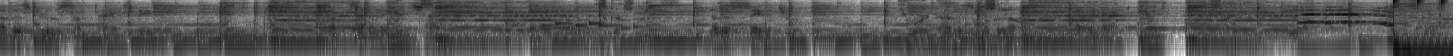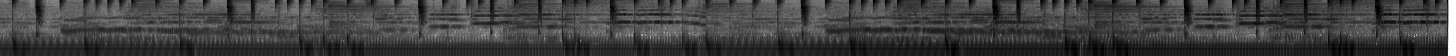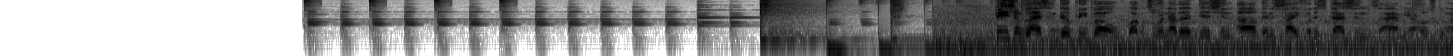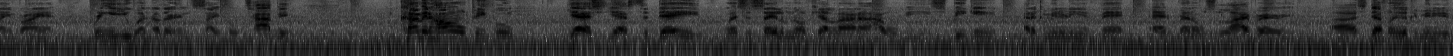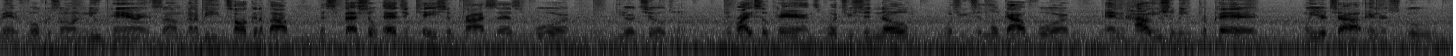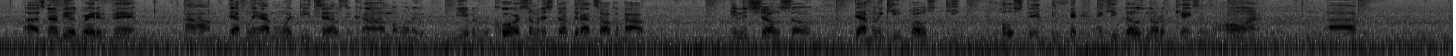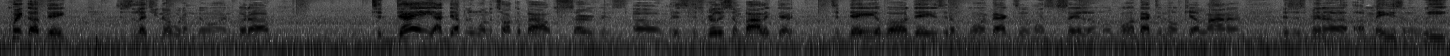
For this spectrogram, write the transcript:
Lovers blue sometimes, baby. But suddenly it shines. Discussions. Lovers say the truth. You are now Lovers walk alone every night. Peace and blessings, good people. Welcome to another edition of Insightful Discussions. I am your host, Dwayne Bryant, bringing you another insightful topic. I'm coming home, people. Yes, yes, today, Winston-Salem, North Carolina, I will be speaking at a community event at Reynolds Library. Uh, it's definitely a community event focused on new parents. I'm going to be talking about the special education process for your children, the rights of parents, what you should know, what you should look out for, and how you should be prepared when your child enters school. Uh, it's going to be a great event. Um, definitely have more details to come. I want to be able to record some of the stuff that I talk about in the show. So definitely keep post keep posted and keep those notifications on. Uh, quick update, just to let you know what I'm doing. But uh, today, I definitely want to talk about service. Um, it's, it's really symbolic that today, of all days, that I'm going back to Winston Salem or going back to North Carolina. This has been an amazing week.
